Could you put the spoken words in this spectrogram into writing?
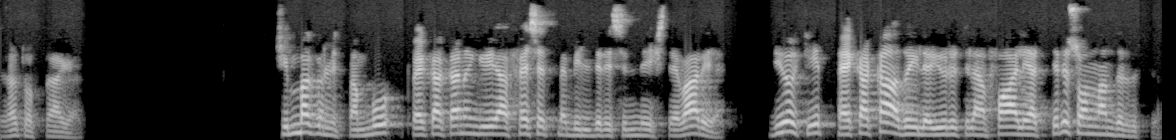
Sıra toprağa geldi. Şimdi bakın lütfen bu PKK'nın güya feshetme bildirisinde işte var ya, diyor ki PKK adıyla yürütülen faaliyetleri sonlandırdık diyor.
